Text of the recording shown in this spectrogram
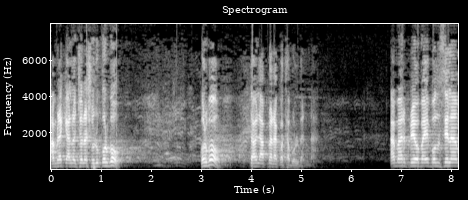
আমরা কি আলোচনা শুরু করব? করব? তাহলে আপনারা কথা বলবেন না। আমার প্রিয় ভাই বলছিলাম,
